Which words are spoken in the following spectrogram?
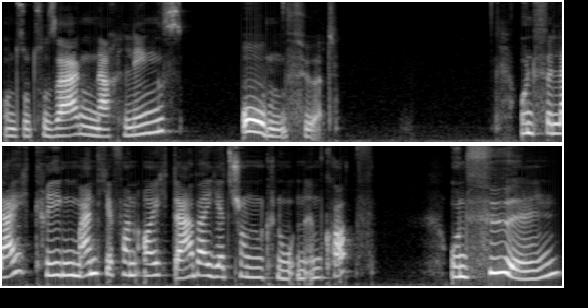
und sozusagen nach links oben führt. Und vielleicht kriegen manche von euch dabei jetzt schon einen Knoten im Kopf und fühlen,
